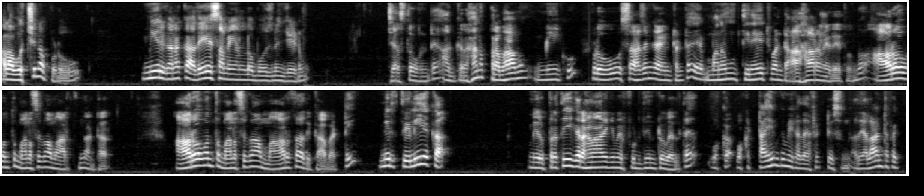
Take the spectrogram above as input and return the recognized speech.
అలా వచ్చినప్పుడు మీరు గనక అదే సమయంలో భోజనం చేయడం చేస్తూ ఉంటే ఆ గ్రహణ ప్రభావం మీకు ఇప్పుడు సహజంగా ఏంటంటే మనం తినేటువంటి ఆహారం ఏదైతే ఉందో ఆరో వంతు మనసుగా మారుతుంది అంటారు ఆరో వంతు మనసుగా మారుతుంది కాబట్టి మీరు తెలియక మీరు ప్రతి గ్రహణానికి మీరు ఫుడ్ తింటూ వెళ్తే ఒక ఒక టైంకి మీకు అది ఎఫెక్ట్ ఇస్తుంది. అది ఎలాంటి ఎఫెక్ట్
